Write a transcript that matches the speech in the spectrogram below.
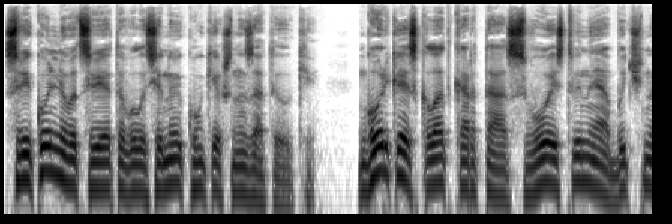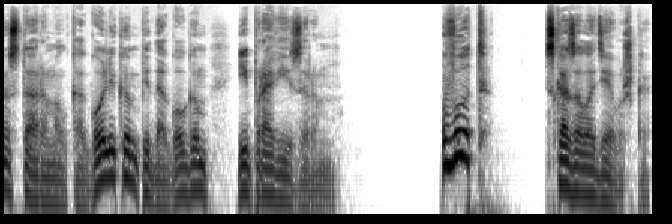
Свекольного цвета волосяной кукиш на затылке. Горькая складка рта, свойственная обычно старым алкоголикам, педагогам и провизорам. «Вот», — сказала девушка.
